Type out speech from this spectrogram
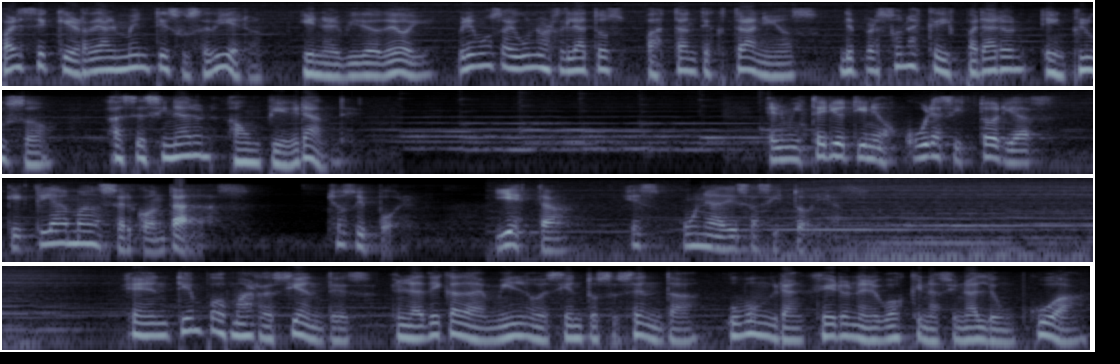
parece que realmente sucedieron. Y en el video de hoy veremos algunos relatos bastante extraños de personas que dispararon e incluso asesinaron a un pie grande. El misterio tiene oscuras historias que claman ser contadas. Yo soy Paul, y esta es una de esas historias. En tiempos más recientes, en la década de 1960, hubo un granjero en el bosque nacional de Umpqua,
